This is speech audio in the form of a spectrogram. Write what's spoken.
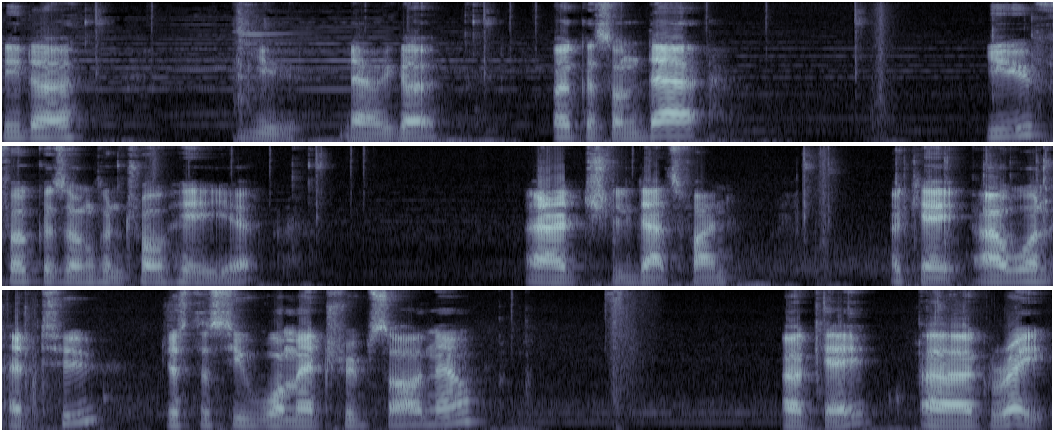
leader, you. There we go. Focus on that. You focus on control here, yeah. Actually, that's fine. Okay, I want a 2, just to see what my troops are now. Okay, uh, great.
